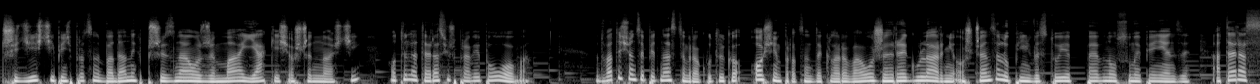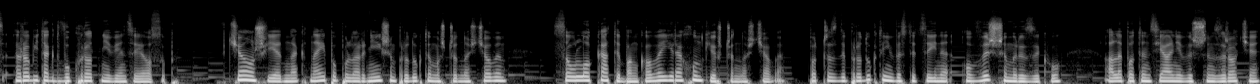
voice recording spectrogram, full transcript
35% badanych przyznało, że ma jakieś oszczędności, o tyle teraz już prawie połowa. W 2015 roku tylko 8% deklarowało, że regularnie oszczędza lub inwestuje pewną sumę pieniędzy, a teraz robi tak dwukrotnie więcej osób. Wciąż jednak najpopularniejszym produktem oszczędnościowym są lokaty bankowe i rachunki oszczędnościowe, podczas gdy produkty inwestycyjne o wyższym ryzyku, ale potencjalnie wyższym zwrocie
